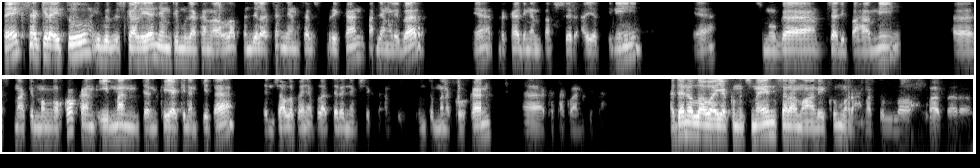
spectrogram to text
Baik, saya kira itu ibu-ibu sekalian yang dimuliakan Allah penjelasan yang saya berikan panjang lebar ya terkait dengan tafsir ayat ini ya semoga bisa dipahami uh, semakin mengokohkan iman dan keyakinan kita dan insya Allah banyak pelajaran yang bisa kita ambil untuk meneguhkan uh, ketakwaan kita. Hadanallahu wa iyyakum Assalamualaikum warahmatullahi wabarakatuh.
